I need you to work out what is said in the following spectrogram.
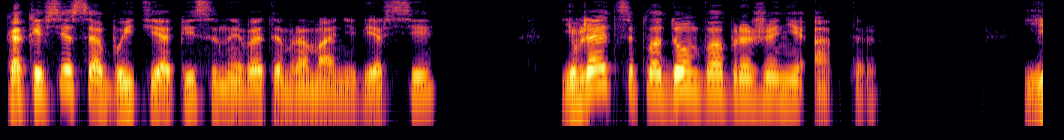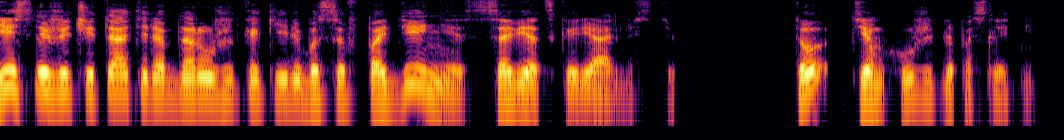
как и все события, описанные в этом романе версии, являются плодом воображения авторов. Если же читатель обнаружит какие-либо совпадения с советской реальностью, то тем хуже для последней.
